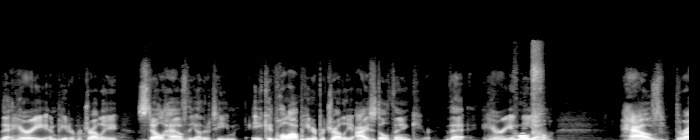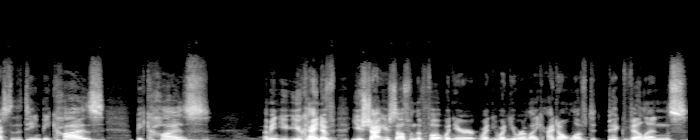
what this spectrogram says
that Harry and Peter Petrelli still have the other team. You could pull out Peter Petrelli. I still think that Harry and Neo have the rest of the team because because I mean you, you kind of you shot yourself in the foot when you're when when you were like I don't love to pick villains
